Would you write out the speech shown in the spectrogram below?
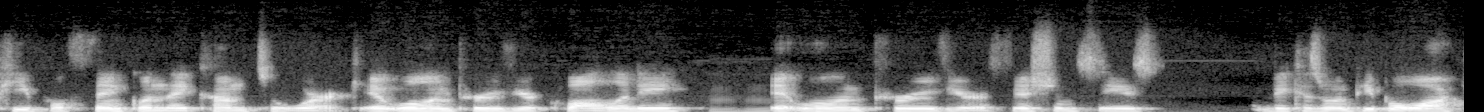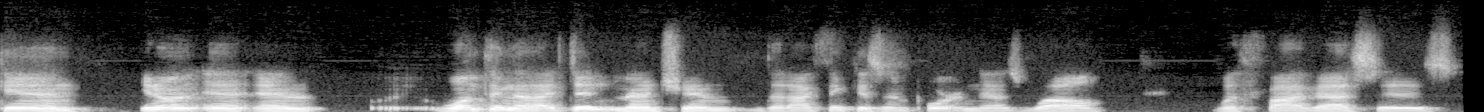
people think when they come to work. It will improve your quality. Mm-hmm. It will improve your efficiencies because when people walk in, you know, and, and one thing that I didn't mention that I think is important as well with 5S is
